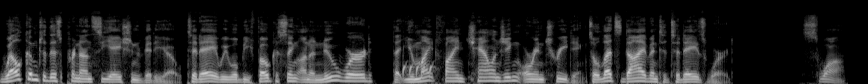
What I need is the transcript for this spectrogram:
Welcome to this pronunciation video. Today we will be focusing on a new word that you might find challenging or intriguing. So let's dive into today's word. Swap,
